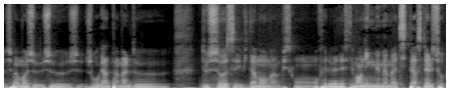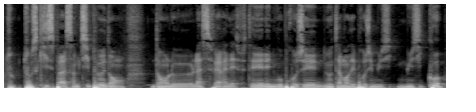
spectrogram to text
je sais pas, moi, je, je, regarde pas mal de, de choses, évidemment, ben, puisqu'on on fait le NFT Morning, mais même à titre personnel sur tout, tout ce qui se passe un petit peu dans dans le la sphère NFT, les nouveaux projets, notamment des projets musi- musicaux.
